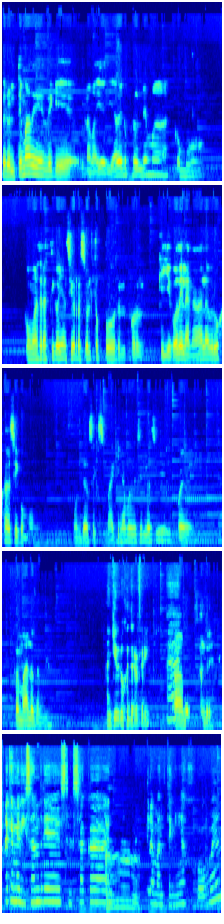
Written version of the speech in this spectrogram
pero el tema de, que la mayoría de los problemas como, como más drásticos hayan sido resueltos por, por que llegó de la nada la bruja, así como un Deus Ex Máquina, por decirlo así, fue, fue malo también. ¿A qué bruja te referí? Ah, a Melisandre. La que Melisandre se saca ah. la mantenía joven.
